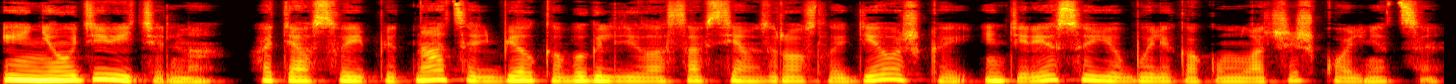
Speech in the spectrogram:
И неудивительно, хотя в свои 15 Белка выглядела совсем взрослой девушкой, интересы ее были как у младшей школьницы.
